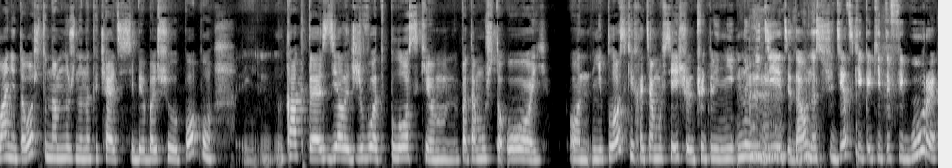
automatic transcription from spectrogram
плане того, что нам нужно накачать себе большую попу, как-то сделать живот плоским, потому что, ой, он не плоский, хотя мы все еще чуть ли не, ну, не дети, да, у нас еще детские какие-то фигуры,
